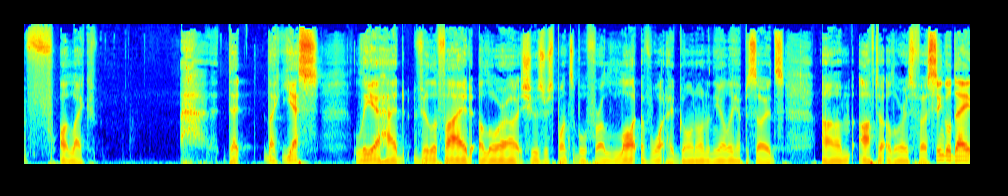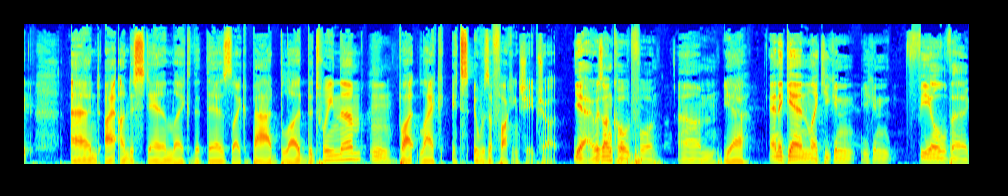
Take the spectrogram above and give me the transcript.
f- or like that. Like, yes, Leah had vilified Elora. She was responsible for a lot of what had gone on in the early episodes. Um, after Elora's first single date, and I understand like that there's like bad blood between them, Mm. but like it's it was a fucking cheap shot. Yeah, it was uncalled for. Um, Yeah. And again, like you can you can feel the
